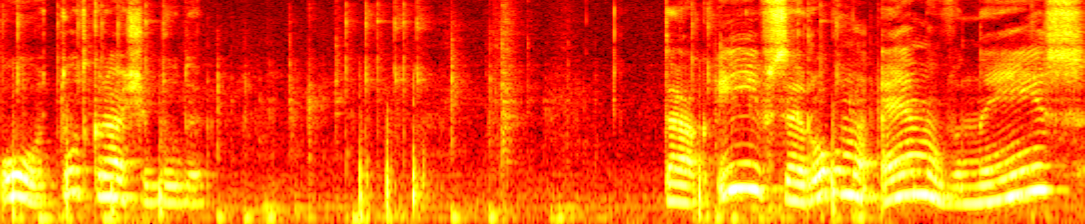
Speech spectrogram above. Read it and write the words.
О, тут краще буде. Так, і все робимо М вниз.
